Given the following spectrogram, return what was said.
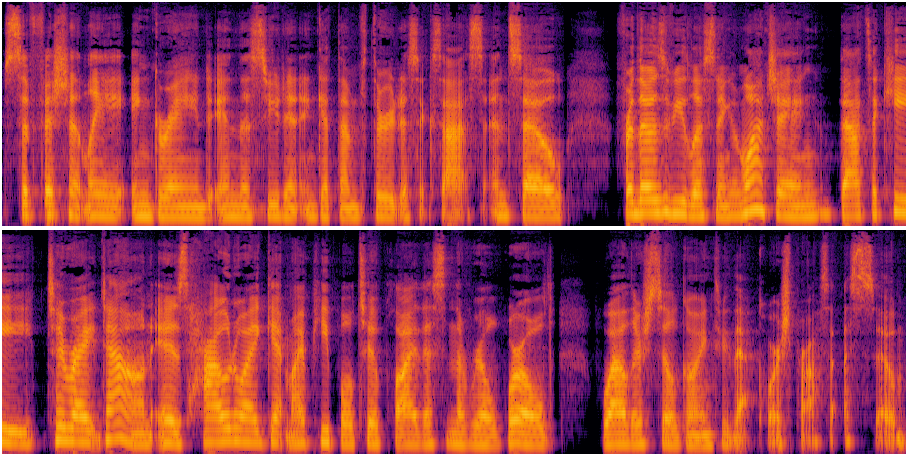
sufficiently ingrained in the student and get them through to success. And so for those of you listening and watching, that's a key to write down is how do I get my people to apply this in the real world while they're still going through that course process? So,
